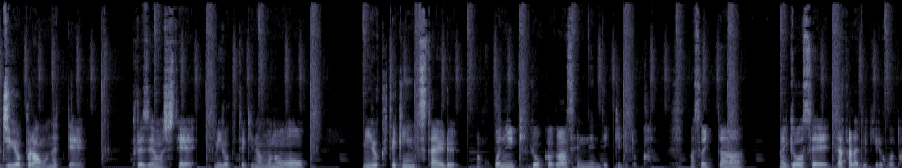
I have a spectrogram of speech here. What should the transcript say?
事業プランを練って、プレゼンをして、魅力的なものを魅力的に伝える。まあ、ここに起業家が専念できるとか、まあ、そういった、ま、行政だからできること。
